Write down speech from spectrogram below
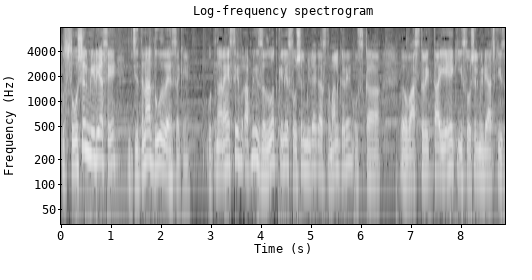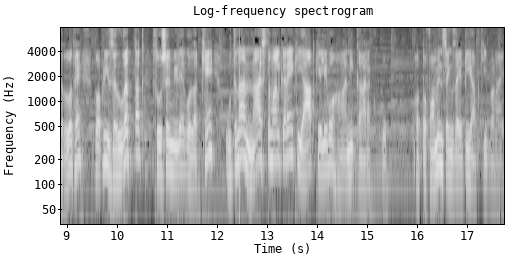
तो सोशल मीडिया से जितना दूर रह सकें, उतना रहें। सिर्फ़ अपनी ज़रूरत के लिए सोशल मीडिया का इस्तेमाल करें। उसका वास्तविकता ये है कि सोशल मीडिया आज की ज़रूरत है तो अपनी ज़रूरत तक सोशल मीडिया को रखें। उतना ना इस्तेमाल करें कि आपके लिए वो हानिकारक हो और परफॉर्मेंस एंग्जाइटी आपकी बढ़ाए।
